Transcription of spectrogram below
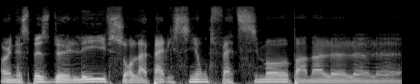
un espèce de livre sur l'apparition de Fatima pendant le, le- le-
